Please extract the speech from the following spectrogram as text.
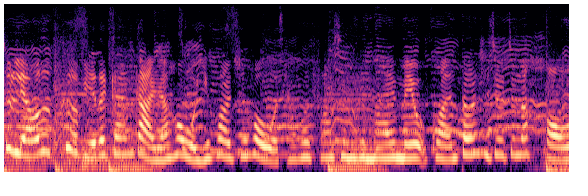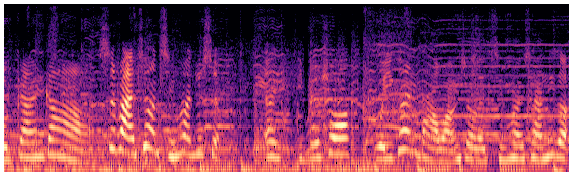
就聊的特别的尴尬。然后我一会儿之后，我才会发现那个麦没有关，当时就真的好尴尬，是吧？这种情况就是。嗯，你比如说我一个人打王者的情况下，那个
